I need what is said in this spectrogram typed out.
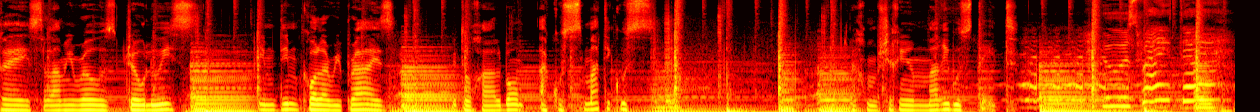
אחרי Salami Rose Joe Louis, עם Dimcola Reprise, מתוך האלבום Akousmatikous. אנחנו ממשיכים עם Maribou State. It was right there.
